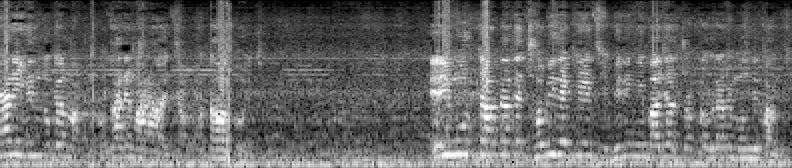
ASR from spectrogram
খানি হিন্দুকে ওখানে মারা হয়েছে হতাহত হয়েছে। এই মুহূর্তে আপনাদের ছবি দেখিয়েছি ভিরিঙ্গি বাজার চট্টগ্রামে মন্দির ভাঙছে।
